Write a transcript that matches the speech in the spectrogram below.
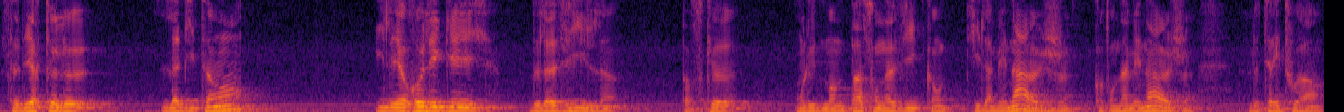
C'est-à-dire que l'habitant, il est relégué de la ville parce que on lui demande pas son avis quand il aménage, quand on aménage le territoire,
